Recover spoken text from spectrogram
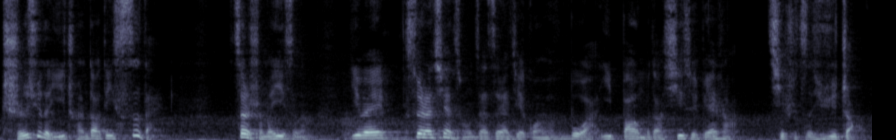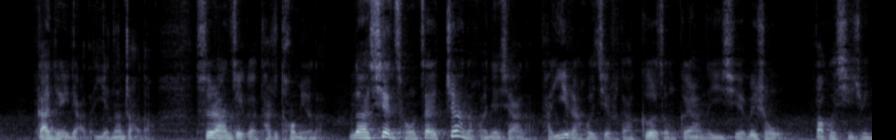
持续的遗传到第四代，这是什么意思呢？因为虽然线虫在自然界广泛分布啊，一般我们到溪水边上，其实仔细去找，干净一点的也能找到。虽然这个它是透明的，那线虫在这样的环境下呢，它依然会接触到各种各样的一些微生物，包括细菌。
